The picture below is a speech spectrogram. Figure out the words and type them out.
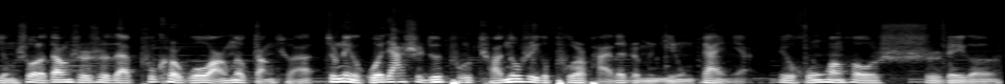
影射了当时是在扑克国王的掌权，就那个国家是对扑克全都是一个扑克牌的这么一种概念。这个红皇后是这个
